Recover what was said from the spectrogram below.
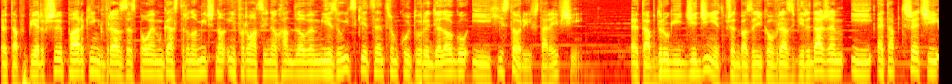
Etap pierwszy parking wraz z zespołem gastronomiczno-informacyjno-handlowym Jezuickie Centrum Kultury Dialogu i Historii w Starej Wsi. Etap drugi dziedziniec przed bazyliką wraz z wirdażem i etap trzeci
